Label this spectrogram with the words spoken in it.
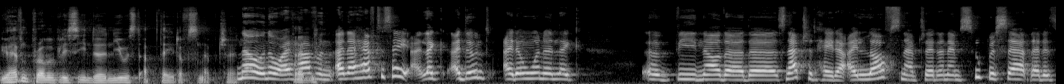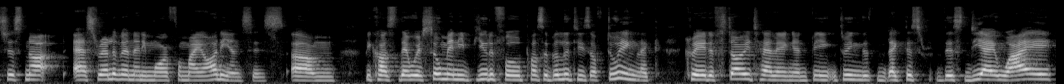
you haven't probably seen the newest update of Snapchat. No, no, I Then- haven't, and I have to say, like, I don't, I don't want to like uh, be now the the Snapchat hater. I love Snapchat, and I'm super sad that it's just not as relevant anymore for my audiences. Um, because there were so many beautiful possibilities of doing like creative storytelling and being doing the, like this this DIY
